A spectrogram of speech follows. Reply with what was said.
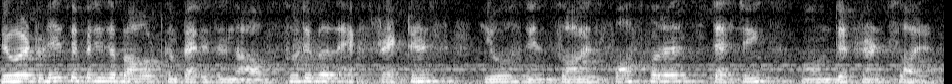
Viewer, today's paper is about comparison of suitable extractants used in soil phosphorus testing on different soils.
